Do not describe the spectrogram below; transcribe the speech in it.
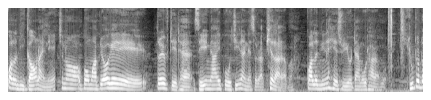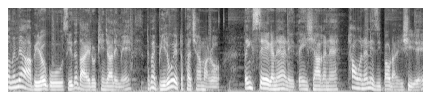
quality ကောင်းနိုင်တယ်ကျွန်တော်အပေါ်မှာပြောခဲ့တဲ့ thrift တွေထက်ဈေးအများကြီးပိုကြီးနိုင်တယ်ဆိုတာဖြစ်လာတာပါ quality နဲ့ history ကိုတန်ဖိုးထားတာပေါ့လူတော်တော်များများကဘေတော့ကိုဈေးသက်သာရဲ့လို့ထင်ကြလိမ့်မယ်ဒါပေမဲ့ဘေတော့ရဲ့တစ်ဖက်ချမ်းမှာတော့သိန်း10ခန်းနဲ့သိန်းရာခန်းနဲ့ထောင်ခန်းနဲ့နေစီပေါက်တာရှိတယ်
